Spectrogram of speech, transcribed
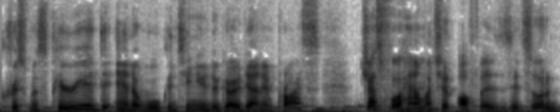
Christmas period and it will continue to go down in price just for how much it offers. It's sort of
